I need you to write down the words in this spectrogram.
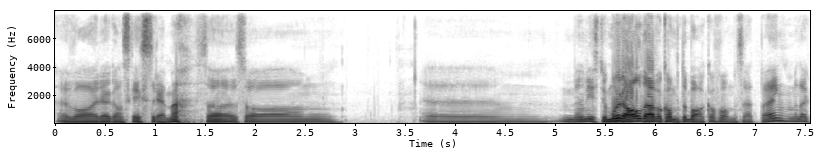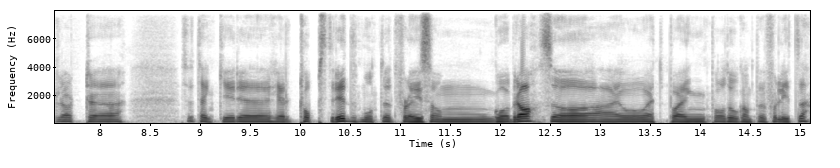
var ganske ekstreme. Så, så Men viste jo moral der ved å komme tilbake og få med seg et poeng. Men det er klart, eh, hvis du tenker eh, helt toppstrid mot et fløy som går bra, så er jo ett poeng på to kamper for lite.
